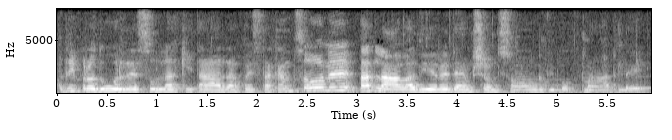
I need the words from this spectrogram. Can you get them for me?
riprodurre sulla chitarra questa canzone? Parlava di Redemption Song di Bob Marley.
